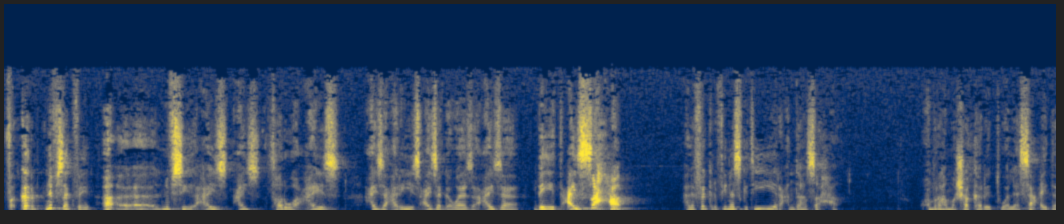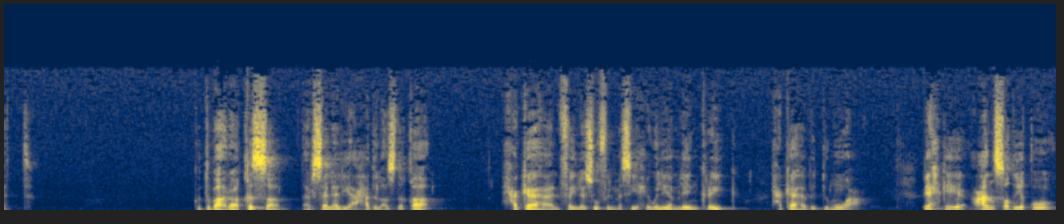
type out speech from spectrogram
فكر نفسك فين؟ آه آه نفسي عايز عايز ثروة عايز عايزه عريس عايزه جوازة عايزه بيت عايز صحة. على فكرة في ناس كتير عندها صحة. عمرها ما شكرت ولا سعدت. كنت بقرا قصة أرسلها لي أحد الأصدقاء. حكاها الفيلسوف المسيحي ويليام لين كريج حكاها بالدموع. بيحكي عن صديقه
